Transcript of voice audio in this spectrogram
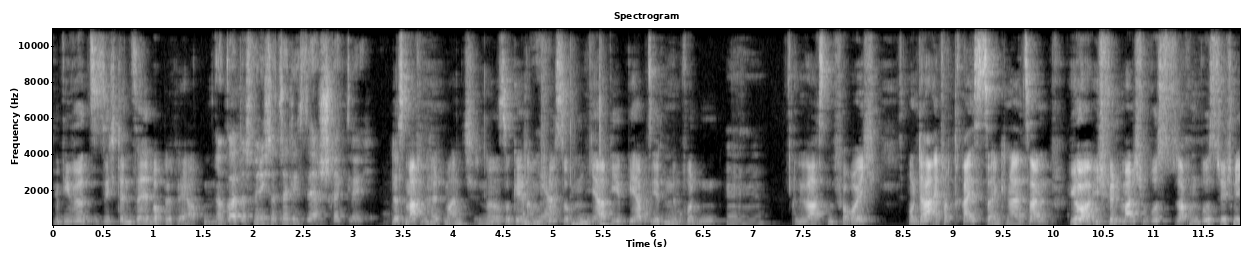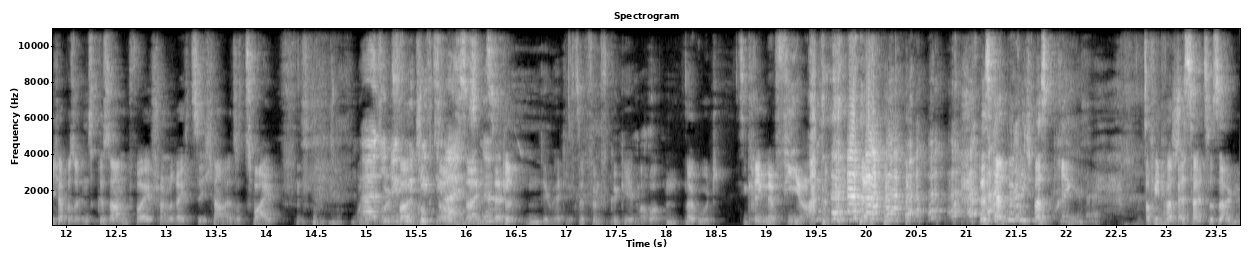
hm, wie würden sie sich denn selber bewerten? Oh Gott, das finde ich tatsächlich sehr schrecklich. Das machen halt manche, ne? So gehen am Ja. Schluss so, hm, ja, wie, wie habt ihr denn empfunden? Mhm. Wie war es denn für euch? Und da einfach dreist sein. Kann halt sagen, ja, ich finde, manche wus Sachen wusste ich nicht, aber so insgesamt war ich schon recht sicher, also zwei. Und der Also Prüfer definitiv guckt auf Eins, seinen ne? Zettel, hm, dem hätte ich jetzt eine 5 gegeben, aber hm, na gut, sie kriegen eine 4. das kann wirklich was bringen. Auf jeden Fall besser als zu sagen,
